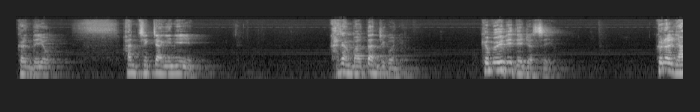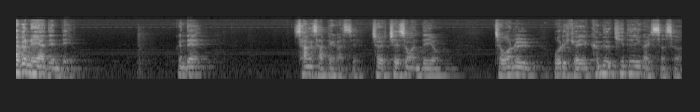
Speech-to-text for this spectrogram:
그런데요. 한 직장인이 가장 말단 직원이요. 금요일이 되졌어요. 그날 야근해야 된대요. 근데 상사 앞에 갔어요. 저 죄송한데요. 저 오늘 우리 교회 금요 기도회가 있어서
